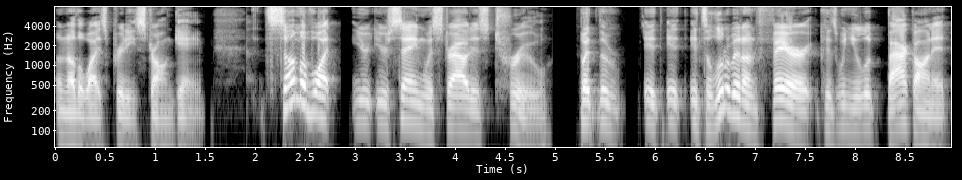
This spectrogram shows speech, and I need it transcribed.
an otherwise pretty strong game. Some of what you're you're saying with Stroud is true but the it, it it's a little bit unfair because when you look back on it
